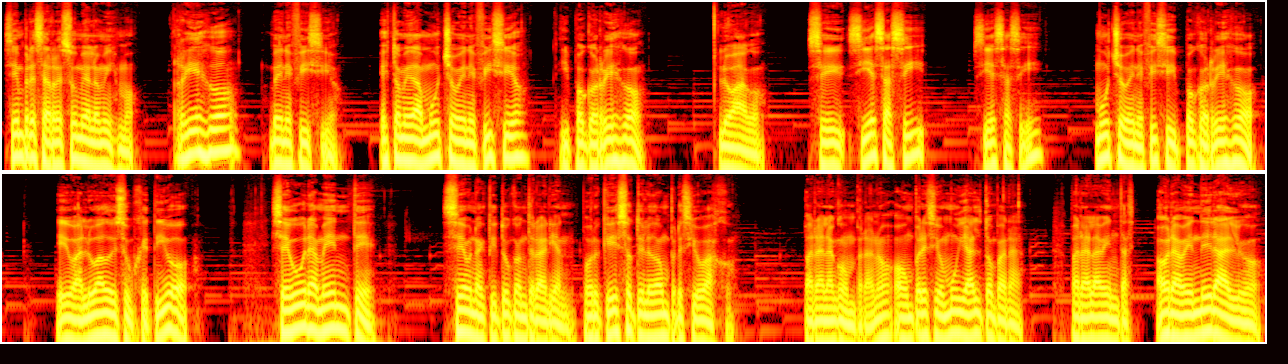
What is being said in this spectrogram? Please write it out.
Siempre se resume a lo mismo. Riesgo, beneficio. Esto me da mucho beneficio y poco riesgo. Lo hago. Si, si es así, si es así, mucho beneficio y poco riesgo, evaluado y subjetivo, seguramente sea una actitud contrarian, porque eso te lo da un precio bajo para la compra, ¿no? O un precio muy alto para, para la venta. Ahora, vender algo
